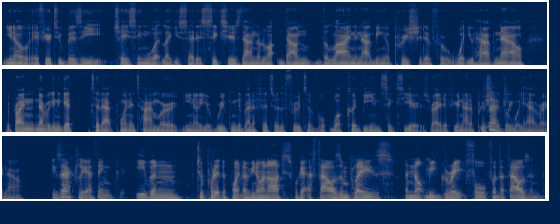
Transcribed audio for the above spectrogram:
you know, if you're too busy chasing what, like you said, is six years down the down the line and not being appreciative for what you have now, you're probably never going to get to that point in time where you know you're reaping the benefits or the fruits of what could be in six years, right? If you're not appreciative Exactly. of what you have right now. Exactly. I think even to put it the point of, you know, an artist will get a thousand plays and not be mm. grateful for the thousand.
